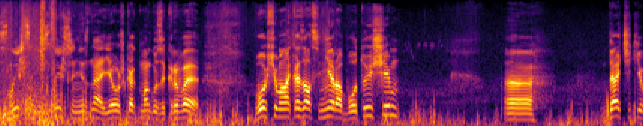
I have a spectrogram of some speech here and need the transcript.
Слышно, не слышно, не знаю. Я уж как могу закрываю. В общем, он оказался неработающим. Э, датчики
